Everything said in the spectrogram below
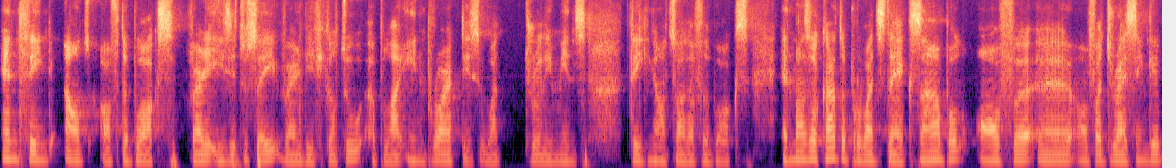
and think out of the box. Very easy to say, very difficult to apply in practice. What truly means thinking outside of the box. And Mazzucato provides the example of, uh, uh, of addressing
